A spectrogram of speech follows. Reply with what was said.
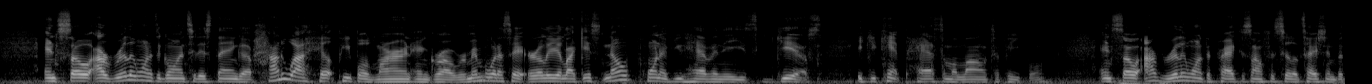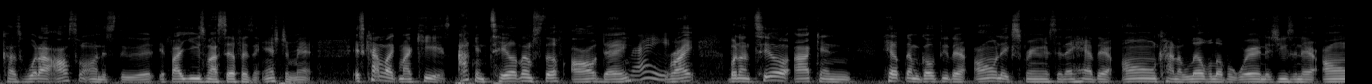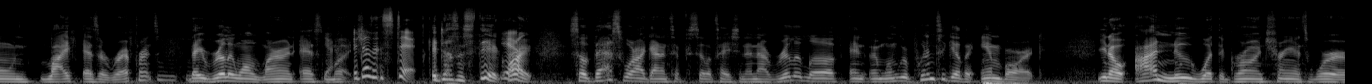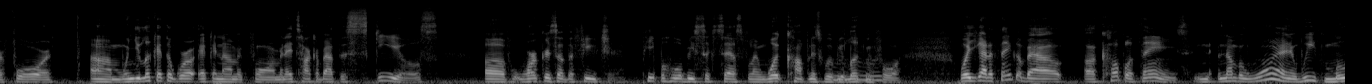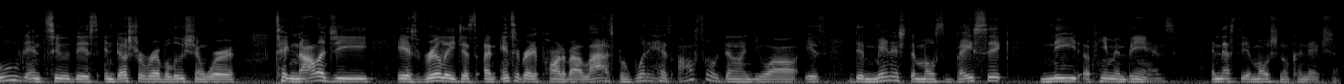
And so I really wanted to go into this thing of how do I help people learn and grow? Remember what I said earlier? Like, it's no point of you having these gifts if you can't pass them along to people. And so I really wanted to practice on facilitation because what I also understood, if I use myself as an instrument, it's kind of like my kids. I can tell them stuff all day, Right. right? But until I can help them go through their own experience and they have their own kind of level of awareness using their own life as a reference, they really won't learn as Mm-hmm. yeah. much It doesn't stick. it doesn't stick Yeah. right so that's where i got into facilitation and i really love and, and when we were putting together embark you know i knew what the growing trends were for um, when you look at the world economic forum and they talk about the skills of workers of the future people who will be successful and what companies will be looking mm-hmm. for well, you got to think about a couple of things. N- number one, we've moved into this industrial revolution where technology is really just an integrated part of our lives. But what it has also done, you all, is diminish the most basic need of human beings, and that's the emotional connection.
